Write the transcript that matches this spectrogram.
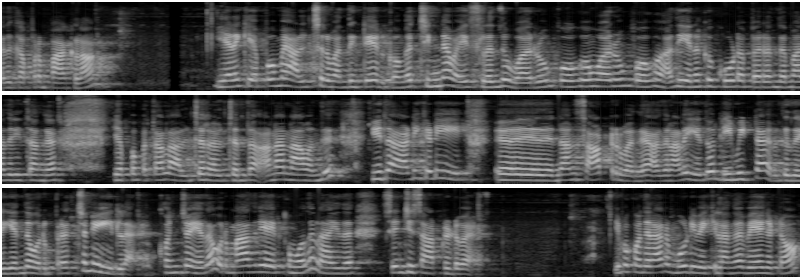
அதுக்கப்புறம் பார்க்கலாம் எனக்கு எப்போவுமே அல்சர் வந்துக்கிட்டே இருக்கோங்க. சின்ன வயசுலேருந்து வரும் போகும் வரும் போகும். அது எனக்கு கூட பிறந்த மாதிரி தாங்க எப்போ பார்த்தாலும் அல்சர் அல்சர் தான். ஆனால் நான் வந்து இதை அடிக்கடி நான் சாப்பிட்ருவேங்க அதனால் ஏதோ லிமிட்டாக இருக்குது. எந்த ஒரு பிரச்சனையும் இல்லை. கொஞ்சம் ஏதோ ஒரு மாதிரியாக இருக்கும்போது நான் இதை செஞ்சு சாப்பிட்டுடுவேன். இப்போ கொஞ்ச நேரம் மூடி வைக்கலாங்க. வேகட்டும்.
